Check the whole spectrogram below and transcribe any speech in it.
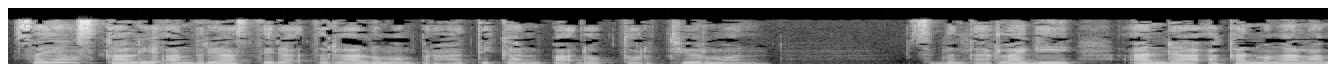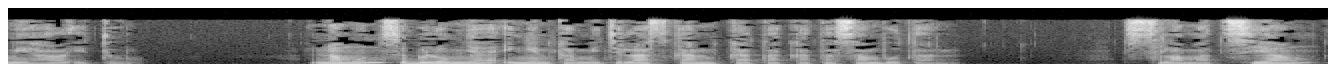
Sayang sekali Andreas tidak terlalu memperhatikan Pak Dr. Thurman. Sebentar lagi Anda akan mengalami hal itu. Namun sebelumnya ingin kami jelaskan kata-kata sambutan. Selamat siang,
